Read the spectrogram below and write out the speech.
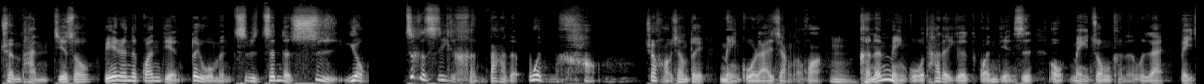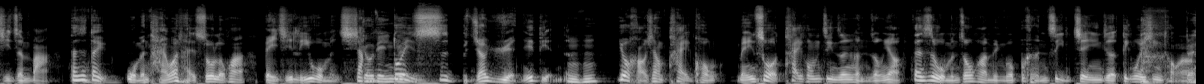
全盘接收别人的观点？对我们是不是真的适用？这个是一个很大的问号。就好像对美国来讲的话，嗯，可能美国他的一个观点是，哦，美中可能会在北极争霸。但是对我们台湾来说的话，北极离我们相对是比较远一点的。嗯哼，又好像太空，没错，太空竞争很重要。但是我们中华民国不可能自己建一个定位系统啊。对，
